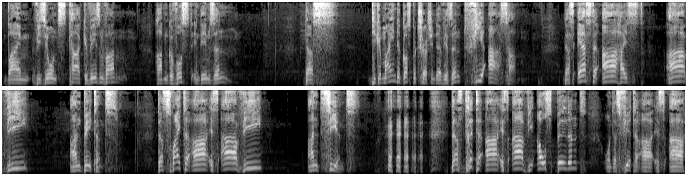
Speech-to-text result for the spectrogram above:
beim Visionstag gewesen waren, haben gewusst in dem Sinn, dass die Gemeinde Gospel Church, in der wir sind, vier A's haben. Das erste A heißt A wie anbetend. Das zweite A ist A wie anziehend. Das dritte A ist A wie ausbildend und das vierte A ist A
